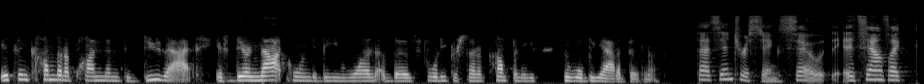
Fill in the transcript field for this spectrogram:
it's incumbent upon them to do that if they're not going to be one of those 40% of companies who will be out of business. That's interesting. So it sounds like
